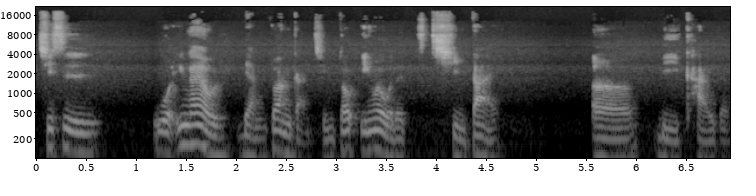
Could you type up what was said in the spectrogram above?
其实我应该有两段感情都因为我的期待而离开的，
